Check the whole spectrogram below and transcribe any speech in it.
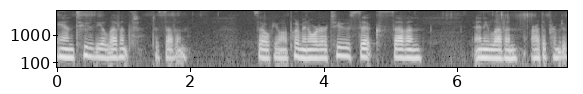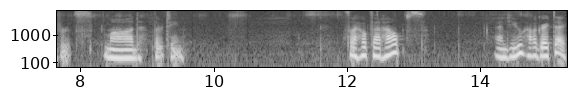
and 2 to the 11th to 7. So if you want to put them in order, 2, 6, 7, and 11 are the primitive roots, mod 13. So I hope that helps, and you have a great day.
